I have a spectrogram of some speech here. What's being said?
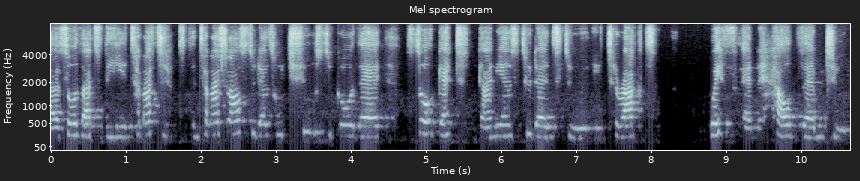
uh, so that the interna international students who choose to go there still get Ghanaian students to interact with and help them to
